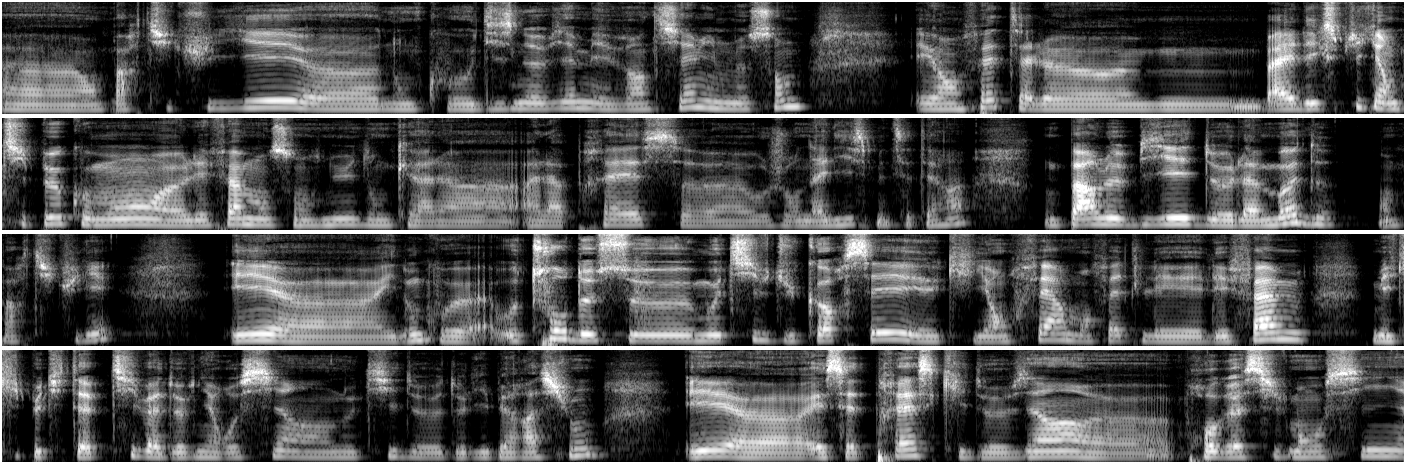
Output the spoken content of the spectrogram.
euh, en particulier donc au 19e et 20e, il me semble. Et en fait, elle, euh, bah, elle explique un petit peu comment euh, les femmes en sont venues donc à la, à la presse, euh, au journalisme, etc. Par le biais de la mode en particulier. Et, et donc autour de ce motif du corset qui enferme en fait les, les femmes, mais qui petit à petit va devenir aussi un outil de, libération. Et, et cette presse qui devient progressivement aussi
